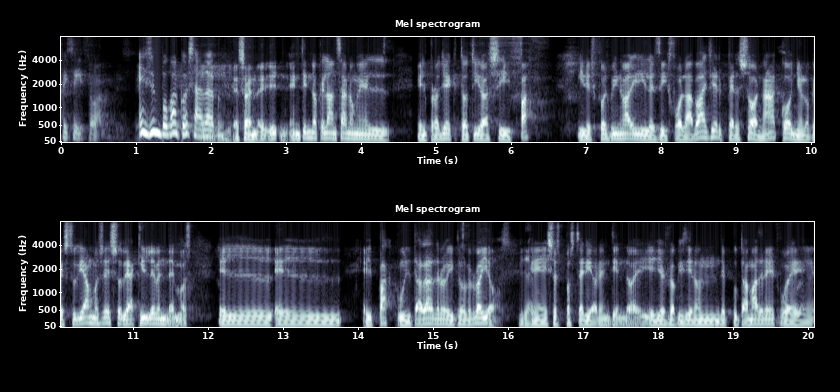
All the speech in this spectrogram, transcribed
que se hizo antes. es un poco acosador. Eso, eh, entiendo que lanzaron el, el proyecto, tío, así, paf. Y después vino alguien y les dijo, la Bayer persona, ah, coño, lo que estudiamos eso, de aquí le vendemos el, el, el pack con el taladro y todo el rollo. Que eso es posterior, entiendo. Y ellos lo que hicieron de puta madre fue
